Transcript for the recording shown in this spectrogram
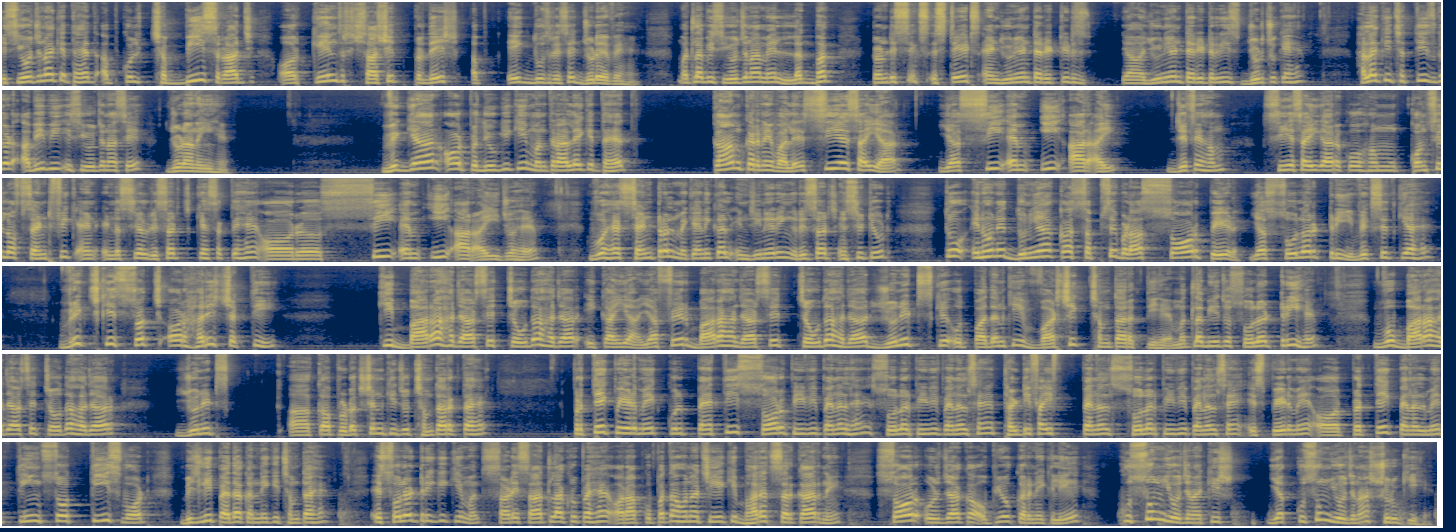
इस योजना के तहत अब कुल 26 राज्य और केंद्र शासित प्रदेश अब एक दूसरे से जुड़े हुए हैं। मतलब इस योजना में लगभग 26 स्टेट्स एंड यूनियन टेरिटरीज, या यूनियन टेरिटरीज जुड़ चुके हैं। हालाँकि छत्तीसगढ़ अभी भी इस योजना से जुड़ा नहीं है। विज्ञान और प्रौद्योगिकी मंत्रालय के तहत काम करने वाले सीएसआईआर या सीएमईआरआई जिसे हम सी एस आई आर को हम council of scientific and industrial research कह सकते हैं और सी एम ई आर आई जो है, वो है central mechanical engineering research institute तो इन्होंने दुनिया का सबसे बड़ा सौर पेड़ या सोलर ट्री विकसित किया है। वृक्ष की स्वच्छ और हरित शक्ति की 12000 से 14000 इकाइयाँ या फिर 12000 से 14000 यूनिट्स के उत्पादन की वार्षिक क्षमता रखती है। मतलब ये जो सोलर ट्री है वो 12000 से 14000 यूनिट्स का प्रोडक्शन की जो क्षमता रखता है। प्रत्येक पेड़ में कुल पैंतीस सौर पीवी पैनल हैं, सोलर पीवी पैनल्स हैं 35 पैनल सोलर पीवी पैनल्स हैं इस पेड़ में, और प्रत्येक पैनल में 330 वॉट बिजली पैदा करने की क्षमता है। इस सोलर ट्री की कीमत साढ़े सात लाख रुपए है, और आपको पता होना चाहिए कि भारत सरकार ने सौर ऊर्जा का उपयोग करने के लिए कुसुम योजना की या कुसुम योजना शुरू की है।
